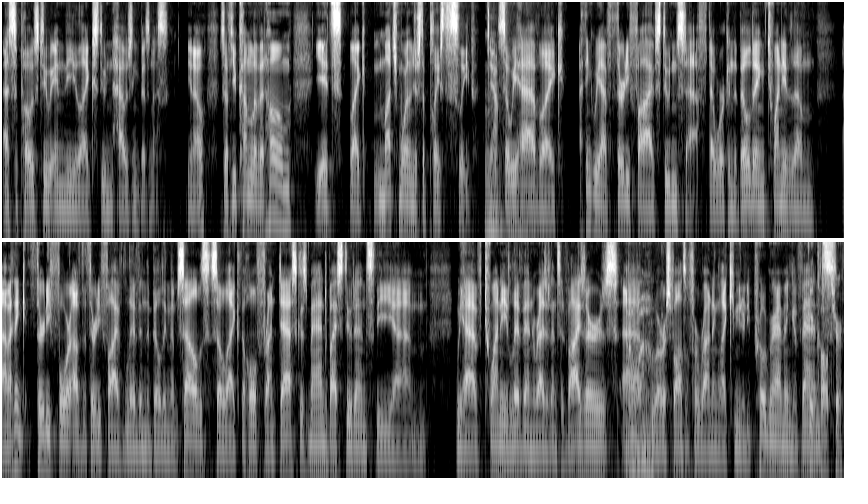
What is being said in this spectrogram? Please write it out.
as opposed to in the like student housing business you know so if you come live at home it's like much more than just a place to sleep yeah so we have like i think we have 35 student staff that work in the building 20 of them um, i think 34 of the 35 live in the building themselves so like the whole front desk is manned by students the um, we have 20 live-in residence advisors um, oh, wow. who are responsible for running like community programming, events. Good culture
